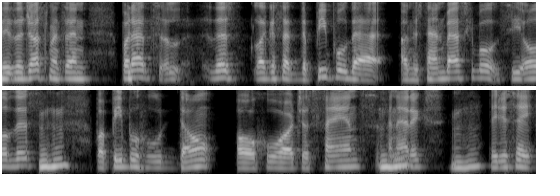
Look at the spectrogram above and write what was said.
there's adjustments, and but that's there's like I said, the people that understand basketball see all of this, Mm-hmm. but people who don't or who are just fans, fanatics, they just say,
